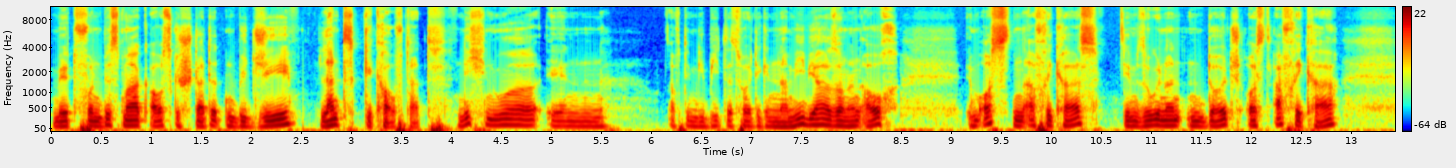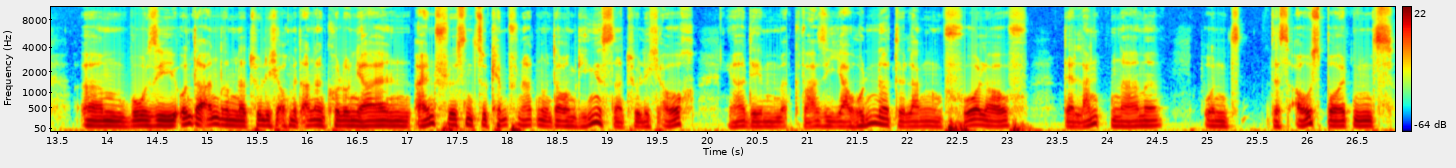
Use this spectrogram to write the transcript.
mit von Bismarck ausgestatteten Budget Land gekauft hat. Nicht nur in, auf dem Gebiet des heutigen Namibia, sondern auch im Osten Afrikas, dem sogenannten Deutsch-Ostafrika, ähm, wo sie unter anderem natürlich auch mit anderen kolonialen Einflüssen zu kämpfen hatten. Und darum ging es natürlich auch, ja, dem quasi jahrhundertelangen Vorlauf der Landnahme und des Ausbeutens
